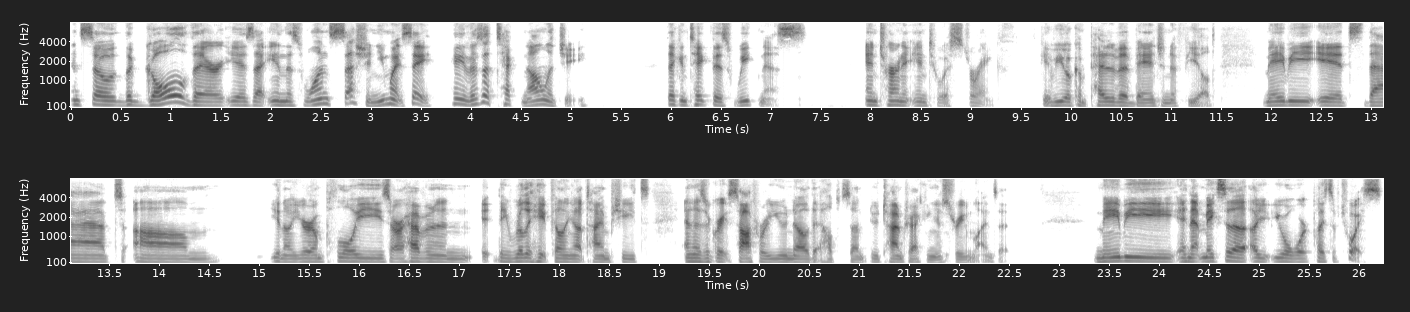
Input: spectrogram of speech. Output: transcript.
And so the goal there is that in this one session, you might say, hey, there's a technology that can take this weakness and turn it into a strength, give you a competitive advantage in the field. Maybe it's that um, you know your employees are having they really hate filling out timesheets and there's a great software you know that helps them do time tracking and streamlines it maybe and that makes it a, a, your workplace of choice.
